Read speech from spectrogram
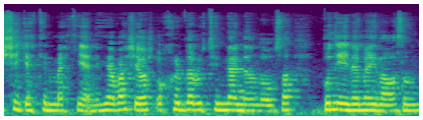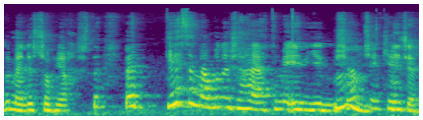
işə gətirmək, yəni yavaş-yavaş o xırda rutinlərlə də olsa bunu eləmək lazımdır. Məncə çox yaxşıdır. Və deyəsən mən bunu işə həyatımı eləyirmişəm. Hmm, çünki necə?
